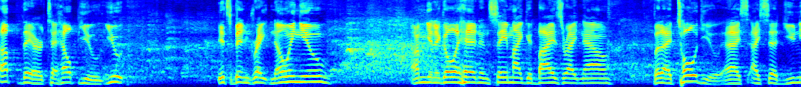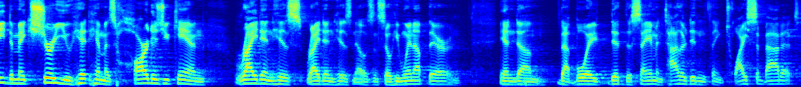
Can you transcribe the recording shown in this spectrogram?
up there to help you. You it's been great knowing you. I'm going to go ahead and say my goodbyes right now. But I told you, I, I, said, you need to make sure you hit him as hard as you can right in his, right in his nose. And so he went up there, and, and um, that boy did the same, and Tyler didn't think twice about it.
